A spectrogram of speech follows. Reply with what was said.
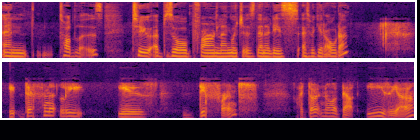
and toddlers to absorb foreign languages than it is as we get older? It definitely is different. I don't know about easier,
